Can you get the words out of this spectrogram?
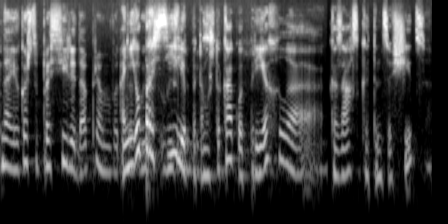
Да, ее, кажется, просили, да, прям вот. Они ее просили, потому что как вот приехала казахская танцовщица,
